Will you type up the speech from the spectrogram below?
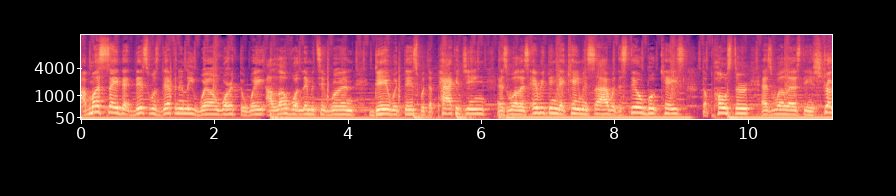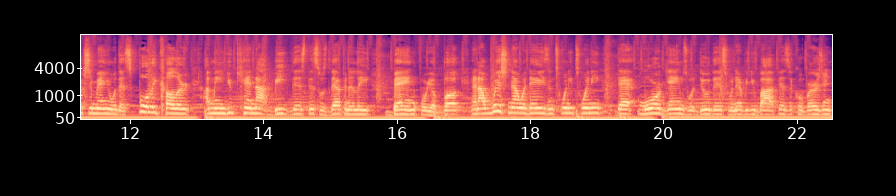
I must say that this was definitely well worth the wait. I love what Limited Run did with this, with the packaging, as well as everything that came inside with the steelbook case, the poster, as well as the instruction manual that's fully colored. I mean, you cannot beat this. This was definitely bang for your buck. And I wish nowadays in 2020 that more games would do this whenever you buy a physical version,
